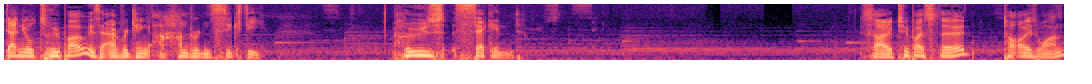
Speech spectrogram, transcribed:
Daniel Tupou is averaging 160. Who's second? So Tupou's third, To'o's one.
